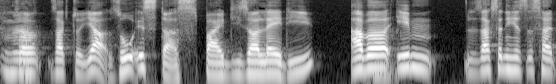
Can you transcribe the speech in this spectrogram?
Ja. Sondern sagt so, ja, so ist das bei dieser Lady. Aber Mhm. eben, du sagst ja nicht, es ist halt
